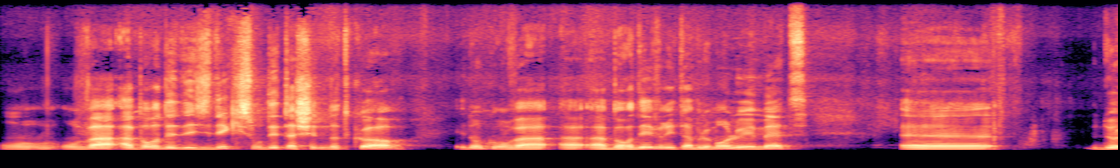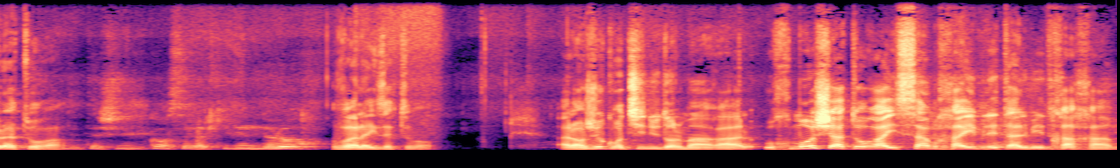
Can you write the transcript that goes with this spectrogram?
on, on va aborder des idées qui sont détachées de notre corps, et donc on va a- aborder véritablement le Hémet euh, de la Torah. Détaché du corps, c'est-à-dire qu'ils viennent de l'autre. Voilà, exactement. Alors je continue dans le Maharal. Uchmo Torah isam chaim le talmid chacham.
